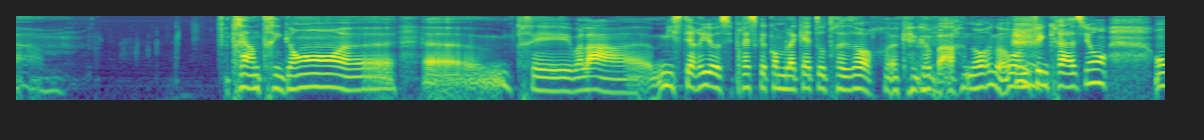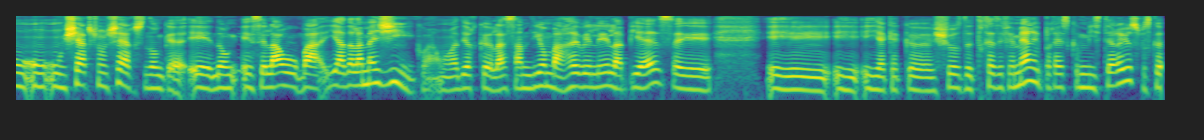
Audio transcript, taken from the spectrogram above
Euh, très intrigant, euh, euh, très voilà mystérieux. C'est presque comme la quête au trésor euh, quelque part. Non? On fait une création, on, cherche, on cherche. Donc et donc et c'est là où bah, il y a de la magie. Quoi. On va dire que là samedi on va révéler la pièce et et il y a quelque chose de très éphémère et presque mystérieux parce que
